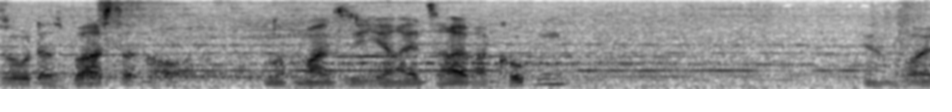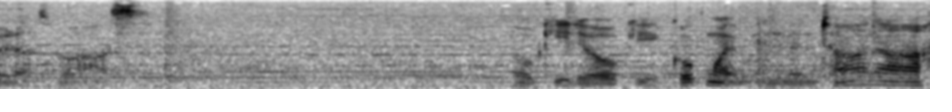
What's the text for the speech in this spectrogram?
So, das war's dann auch. Nochmal sicherheitshalber gucken. Jawohl, das war's. Okidoki. Gucken wir im Inventar nach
